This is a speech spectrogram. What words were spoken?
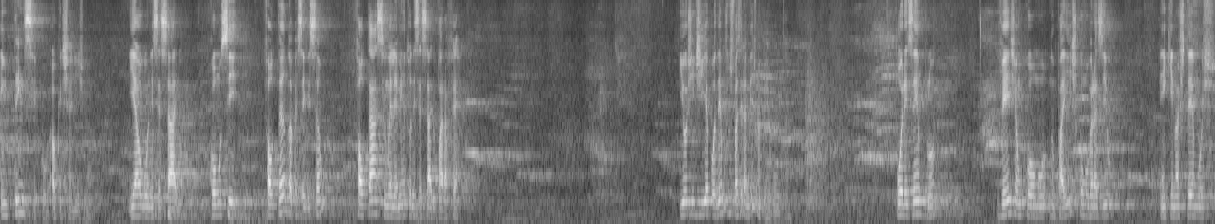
intrínseco ao cristianismo e algo necessário, como se faltando a perseguição, faltasse um elemento necessário para a fé. E hoje em dia podemos nos fazer a mesma pergunta. Por exemplo, vejam como num país como o Brasil, em que nós temos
